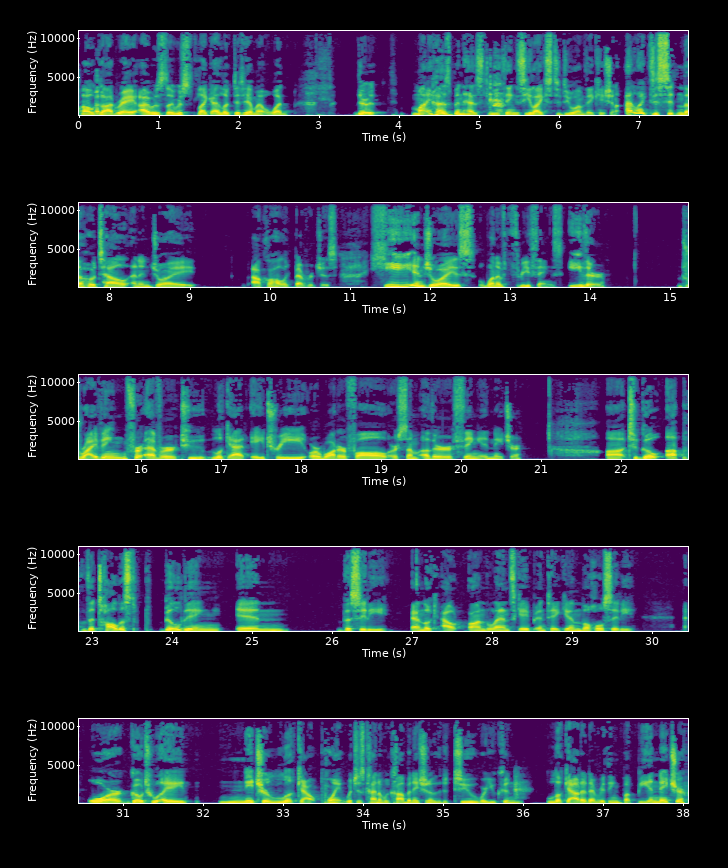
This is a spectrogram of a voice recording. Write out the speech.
oh God, Ray, I was, I was like, I looked at him at what there, my husband has three things he likes to do on vacation. I like to sit in the hotel and enjoy alcoholic beverages. He enjoys one of three things, either driving forever to look at a tree or waterfall or some other thing in nature, uh, to go up the tallest building in the city and look out on the landscape and take in the whole city, or go to a nature lookout point, which is kind of a combination of the two where you can look out at everything but be in nature.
